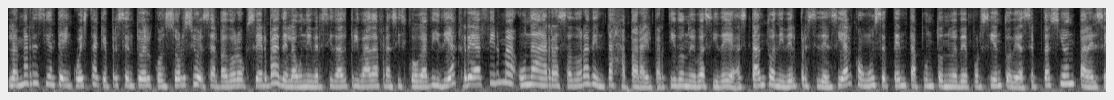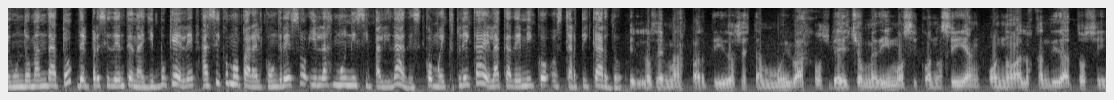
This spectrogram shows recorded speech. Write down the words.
La más reciente encuesta que presentó el consorcio El Salvador Observa de la Universidad Privada Francisco Gavidia reafirma una arrasadora ventaja para el partido Nuevas Ideas, tanto a nivel presidencial con un 70.9% de aceptación para el segundo mandato del presidente Nayib Bukele, así como para el Congreso y las municipalidades, como explica el académico Oscar Picardo. Los demás partidos están muy bajos. De hecho, medimos si conocían o no a los candidatos y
